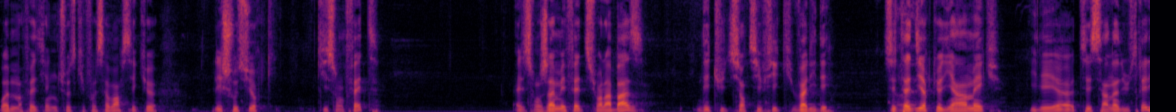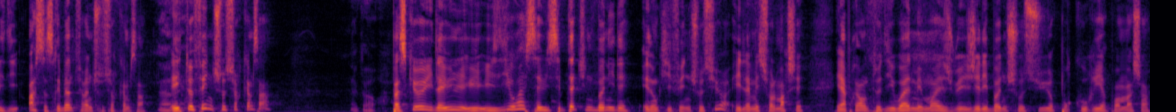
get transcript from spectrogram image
ouais, mais en fait, il y a une chose qu'il faut savoir, c'est que les chaussures qui, qui sont faites, elles sont jamais faites sur la base d'études scientifiques validées. C'est-à-dire qu'il y a un mec, il est, euh, tu sais, c'est un industriel, il dit ah, ça serait bien de faire une chaussure comme ça. Ah Et ouais. il te fait une chaussure comme ça. D'accord. Parce qu'il a eu, il il se dit ouais c'est, peut-être une bonne idée et donc il fait une chaussure et il la met sur le marché et après on te dit ouais mais moi j'ai les bonnes chaussures pour courir pour machin.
